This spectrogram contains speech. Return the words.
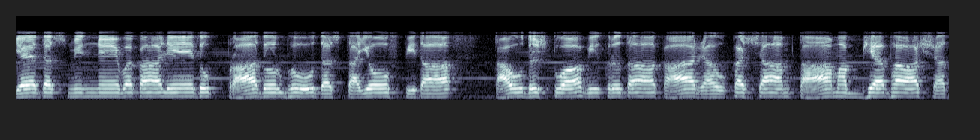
यदस्मिन्नेव काले तु प्रादुर्भूतस्तयोः पिता तौ दृष्ट्वा विकृताकारौ कशां तामभ्यभाषत।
